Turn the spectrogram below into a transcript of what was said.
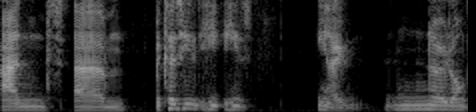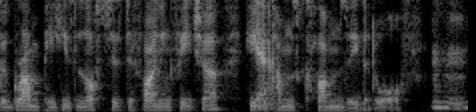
And um, because he, he he's you know no longer grumpy, he's lost his defining feature. He Yeah. becomes clumsy, the dwarf hmm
